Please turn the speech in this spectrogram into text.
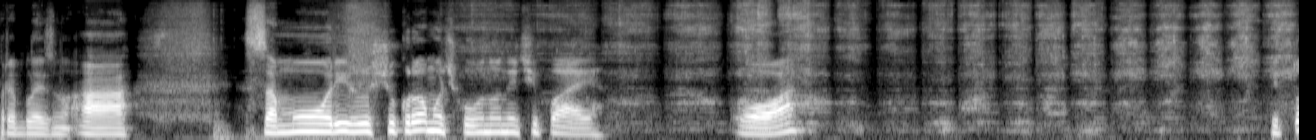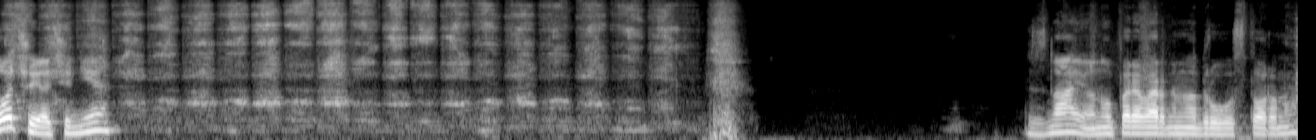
приблизно. А саму ріжущу кромочку воно не чіпає. О. Підточує чи ні? Знаю, ну перевернемо на другу сторону.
